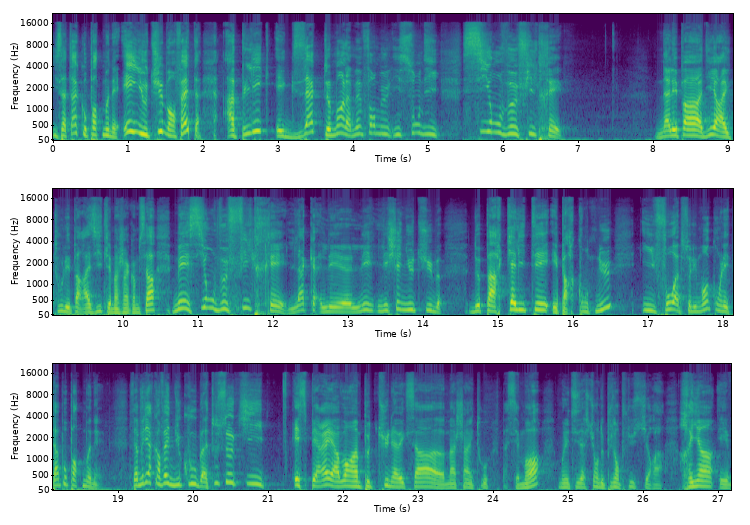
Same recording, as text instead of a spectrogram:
ils s'attaquent au porte-monnaie. Et YouTube, en fait, applique exactement la même formule. Ils se sont dit, si on veut filtrer N'allez pas dire avec tous les parasites, les machins comme ça. Mais si on veut filtrer les, chaînes YouTube de par qualité et par contenu, il faut absolument qu'on les tape au porte-monnaie. Ça veut dire qu'en fait, du coup, bah, tous ceux qui espéraient avoir un peu de thunes avec ça, euh, machin et tout, bah, c'est mort. Monétisation, de plus en plus, il y aura rien et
